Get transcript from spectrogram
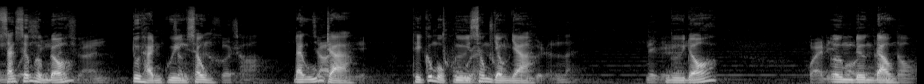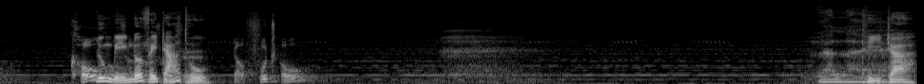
Sáng sớm hôm đó, Tôi hành quyền xong, Đang uống trà, Thì có một người xông vào nhà. Người đó Ôm đơn đau, Luôn miệng nói phải trả thù. Thì ra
